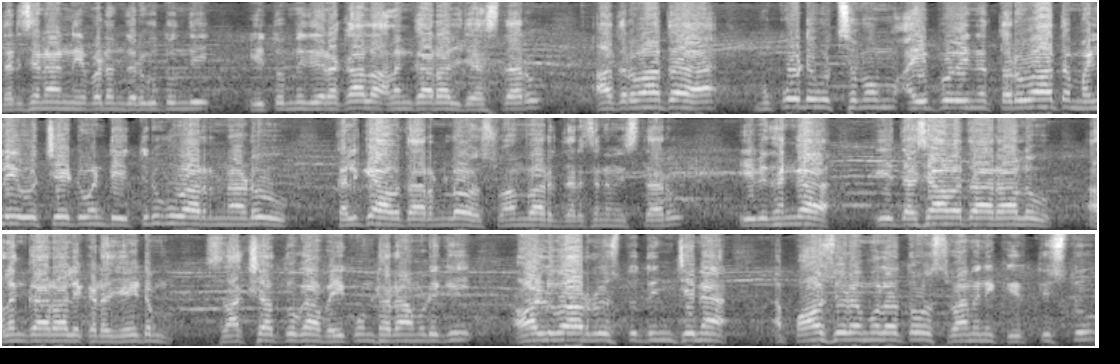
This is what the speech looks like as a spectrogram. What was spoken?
దర్శనాన్ని ఇవ్వడం జరుగుతుంది. ఈ తొమ్మిది రకాల అలంకారాలు చేస్తారు. ఆ తర్వాత ముక్కోటి ఉత్సవం అయిపోయిన తరువాత మళ్ళీ వచ్చేటువంటి తిరుగువారం నాడు కలికే అవతారంలో స్వామివారు దర్శనమిస్తారు. ఈ విధంగా ఈ దశావతారాలు అలంకారాలు ఇక్కడ చేయటం సాక్షాత్తుగా వైకుంఠరాముడికి ఆళ్వార్లు స్తుతించిన పాశురములతో స్వామిని కీర్తిస్తూ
